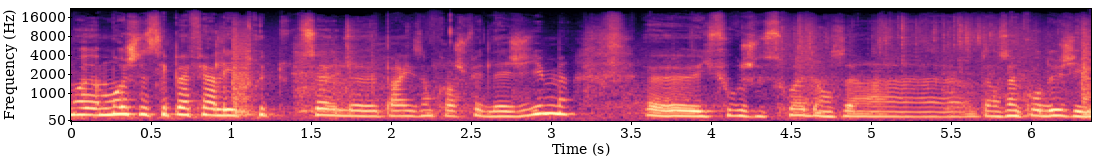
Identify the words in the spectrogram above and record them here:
Moi, moi, je ne sais pas faire les trucs toute seule. Euh, Par exemple, quand je fais de la gym, euh, il faut que je sois dans un, dans un cours de gym.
